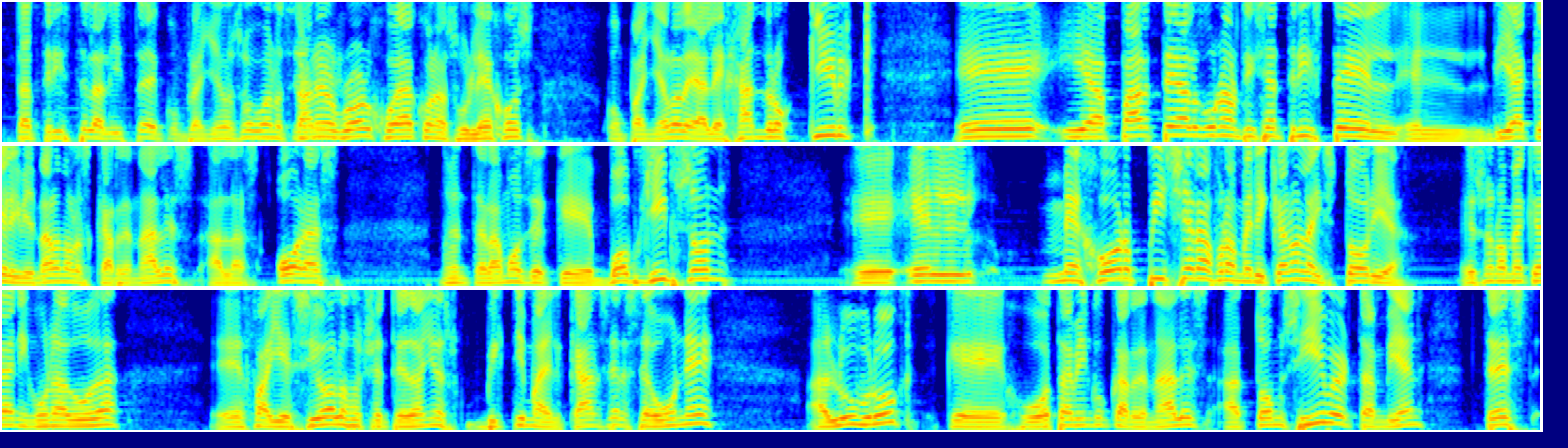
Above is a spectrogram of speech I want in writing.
Está triste la lista de cumpleaños. Bueno, Sí. Tanner Rourke juega con Azulejos, compañero de Alejandro Kirk. Eh, y aparte, alguna noticia triste, el, el día que eliminaron a los Cardenales, a las horas, nos enteramos de que Bob Gibson, eh, el mejor pitcher afroamericano en la historia, eso no me queda ninguna duda, eh, falleció a los 82 años víctima del cáncer. Se une a Lou Brook, que jugó también con Cardenales, a Tom Seaver también, tres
